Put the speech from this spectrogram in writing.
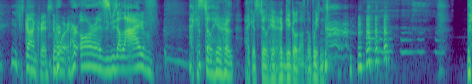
She's gone, Chris. Don't worry. Her aura is alive. I can still hear her. I can still hear her giggle on the wind.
